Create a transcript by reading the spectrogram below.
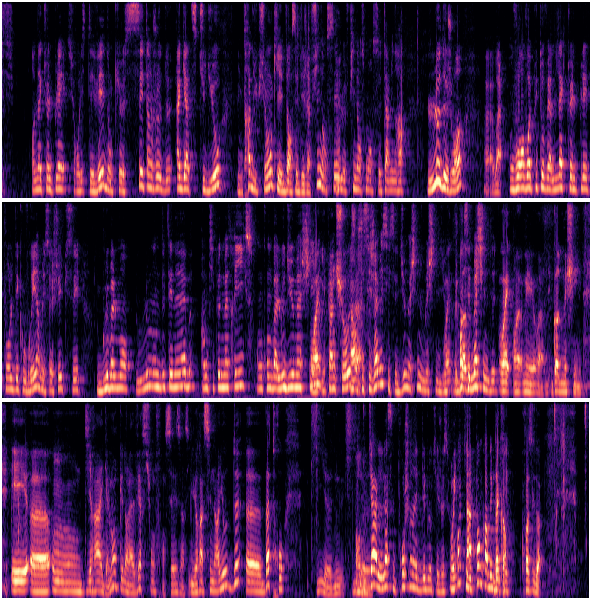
en actual play sur Rollis TV. Donc euh, c'est un jeu de Agathe Studio, une traduction qui est d'ores et déjà financée. Mm. Le financement se terminera le 2 juin. Euh, voilà, on vous renvoie plutôt vers l'actual play pour le découvrir, mais sachez que c'est globalement le monde des ténèbres, un petit peu de Matrix, on combat le dieu machine. Ouais, il y a plein de choses. Alors je sais jamais si c'est dieu machine ou machine dieu. Ouais, je crois que c'est machine dieu. Ouais, ouais, mais voilà, God Machine. Et euh, on dira également que dans la version française, il y aura un scénario de euh, Batro qui euh, nous. Qui, En tout euh, cas, là c'est le prochain à être débloqué. Je sais, je Oui. crois qu'il n'est Ah, pas encore débloqué. D'accord, croise les doigts.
